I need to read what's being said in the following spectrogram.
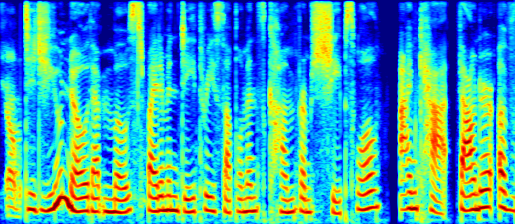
Cowboys. Did you know that most vitamin D3 supplements come from sheep's wool? I'm Kat, founder of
